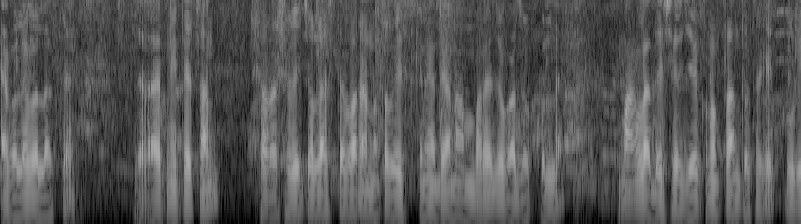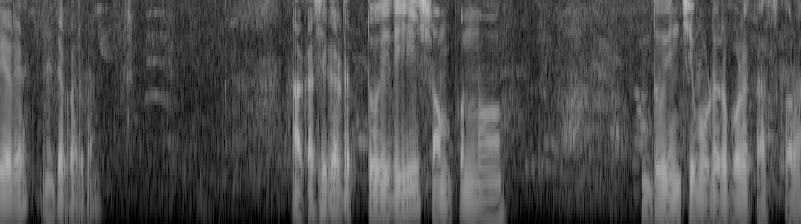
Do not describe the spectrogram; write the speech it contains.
অ্যাভেলেবেল আছে। যারা নিতে চান, সরাসরি চলে আসতে পারেন, অথবা স্ক্রিনে দেওয়া নাম্বারে যোগাযোগ করলে বাংলাদেশের যে কোনো প্রান্ত থেকে কুরিয়ারে নিতে পারবেন। আকাশি কাঠের তৈরি সম্পূর্ণ দুই ইঞ্চি বোর্ডের উপরে কাজ করা,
